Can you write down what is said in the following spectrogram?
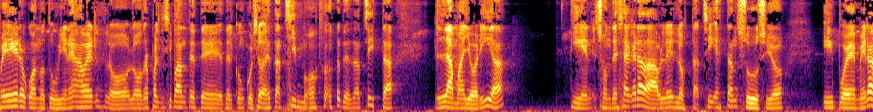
Pero cuando tú vienes a ver lo- los otros participantes de- del concurso de taxismo, de taxista, la mayoría tiene, son desagradables, los taxis están sucios. Y pues mira,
